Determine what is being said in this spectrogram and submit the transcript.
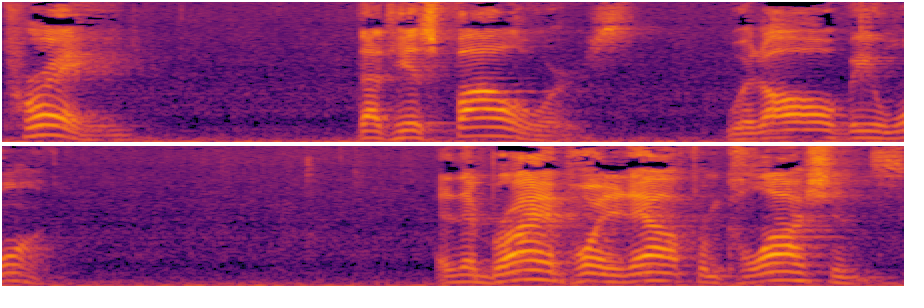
prayed that his followers would all be one. And then Brian pointed out from Colossians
